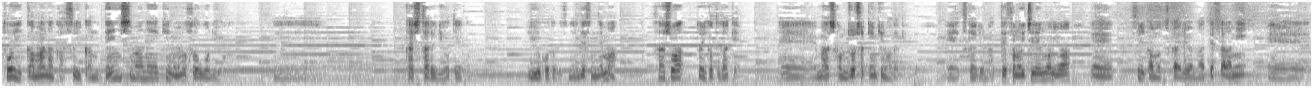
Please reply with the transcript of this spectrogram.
トイカ、マナカ、スイカの電子マネー機能の相互利用が、えー、開始される予定ということですね。ですんで、まあ、最初はトイカとだけ、えー、まあ、しかも乗車券機能だけ、えー、使えるようになって、その1年後には、えー、スイカも使えるようになって、さらに、え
